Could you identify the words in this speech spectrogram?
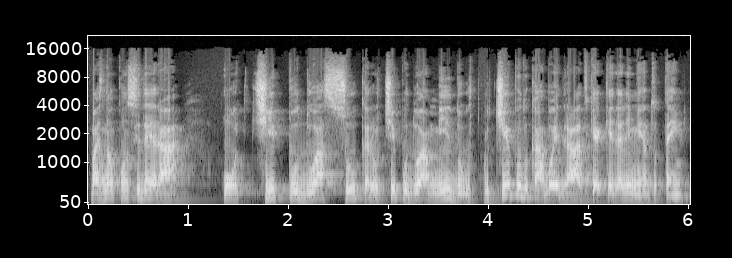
mas não considerar o tipo do açúcar, o tipo do amido, o tipo do carboidrato que aquele alimento tem.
